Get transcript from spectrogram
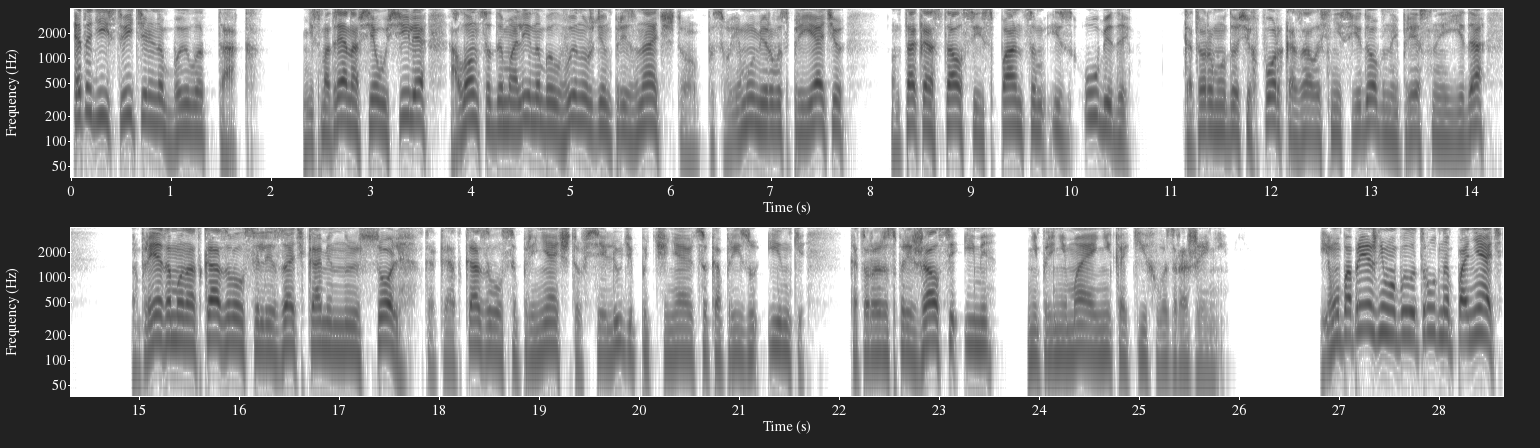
Это действительно было так. Несмотря на все усилия, Алонсо де Малина был вынужден признать, что по своему мировосприятию он так и остался испанцем из Убиды, которому до сих пор казалась несъедобной пресная еда — Но при этом он отказывался лизать каменную соль, как и отказывался принять, что все люди подчиняются капризу инки, который распоряжался ими, не принимая никаких возражений. Ему по-прежнему было трудно понять,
